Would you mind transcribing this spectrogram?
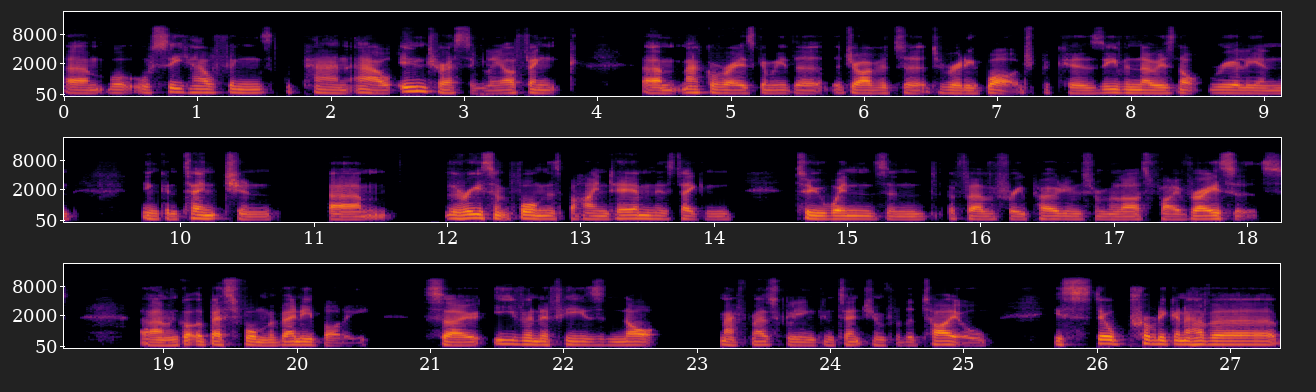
um, we'll, we'll see how things pan out. Interestingly, I think um, McElrea is going to be the, the driver to, to really watch because even though he's not really in in contention, um, the recent form that's behind him has taken two wins and a further three podiums from the last five races, um, got the best form of anybody. So even if he's not mathematically in contention for the title, he's still probably going to have a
